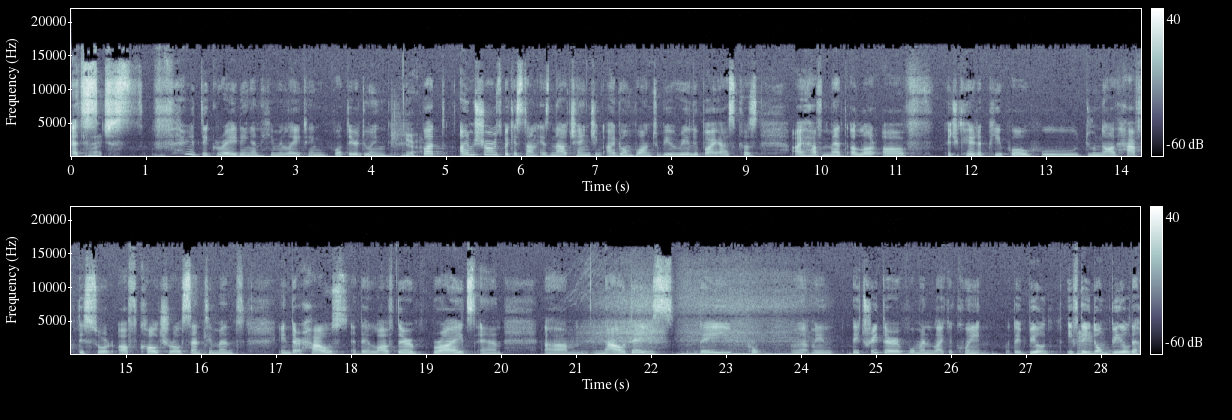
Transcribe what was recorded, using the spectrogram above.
it's Right. just very degrading and humiliating what they're doing. Yeah. But I'm sure Uzbekistan is now changing. I don't want to be really biased because I have met a lot of educated people who do not have this sort of cultural sentiment in their house and they love their brides and um, nowadays they pro- I mean they treat their woman like a queen. They build if they Mhm. don't build a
